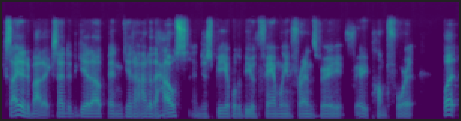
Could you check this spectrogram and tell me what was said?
excited about it. Excited to get up and get out of the house and just be able to be with family and friends. Very, very pumped for it. But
